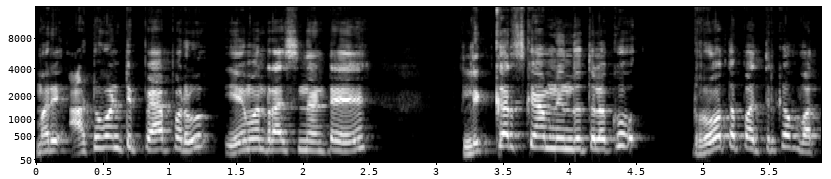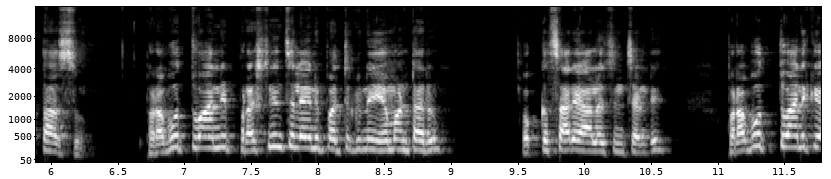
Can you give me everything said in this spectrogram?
మరి అటువంటి పేపరు ఏమని రాసిందంటే లిక్కర్ స్కామ్ నిందితులకు రోత పత్రిక వత్తాసు. ప్రభుత్వాన్ని ప్రశ్నించలేని పత్రికను ఏమంటారు? ఒక్కసారి ఆలోచించండి. ప్రభుత్వానికి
